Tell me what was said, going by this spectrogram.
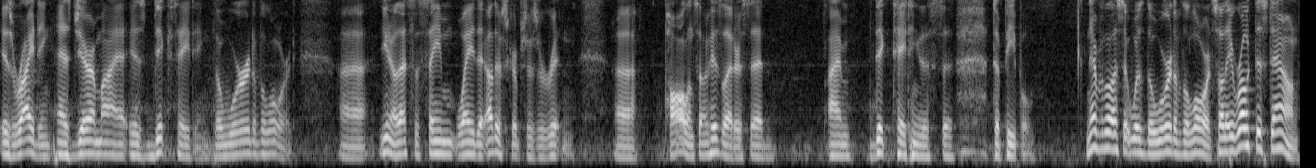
is writing as Jeremiah is dictating the word of the Lord. Uh, you know, that's the same way that other scriptures are written. Uh, Paul, in some of his letters, said, I'm dictating this to, to people. Nevertheless, it was the word of the Lord. So they wrote this down.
